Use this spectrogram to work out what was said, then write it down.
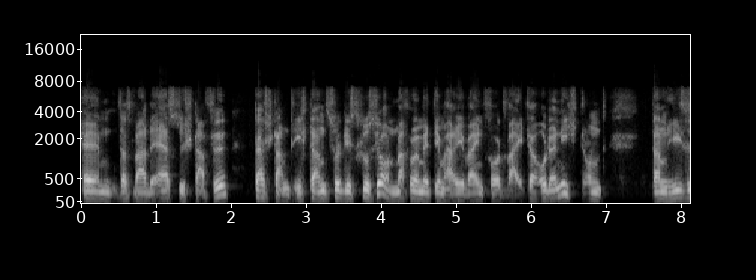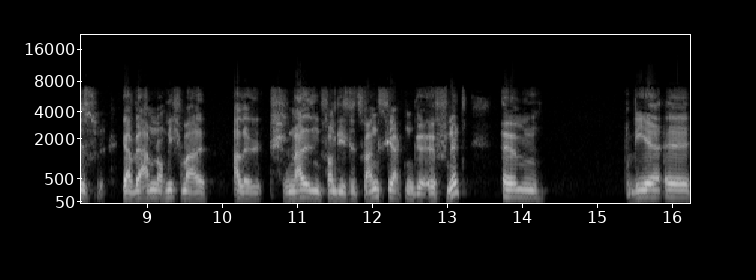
ähm, das war der erste Staffel, da stand ich dann zur Diskussion, machen wir mit dem Harry Weinfurt weiter oder nicht? Und dann hieß es, ja, wir haben noch nicht mal alle Schnallen von diese Zwangsjacken geöffnet. Ähm, wir äh,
